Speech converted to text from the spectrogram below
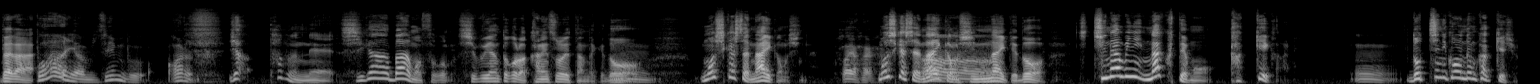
だからバーには全部あるの？いや多分ねシガーバーもそこ渋谷のところは金揃えてたんだけど、うん。もしかしたらないかもしれない。はいはいもしかしたらないかもしんないけどちちなみになくてもかっけえから。ねうん。どっちに転んでもかっけえでしょ。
